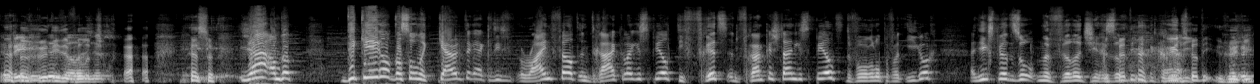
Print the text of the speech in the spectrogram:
Rudy de Villager. Ja, omdat die kerel, dat is zo'n character, eigenlijk, die heeft Reinfeldt in Dracula gespeeld, die Frits in Frankenstein gespeeld, de voorloper van Igor. En hier speelt hij zo een villager. Zo. Rudy. Rudy. Rudy. Rudy.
